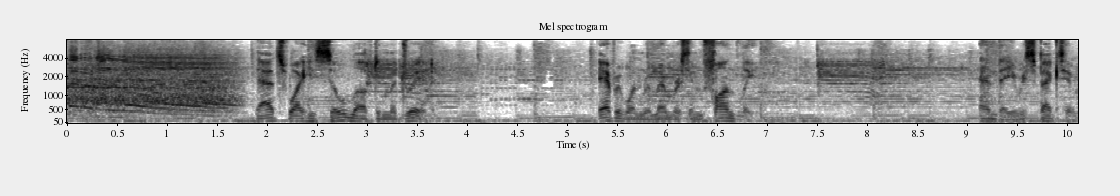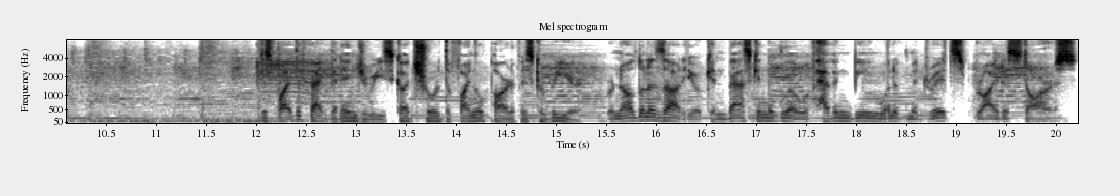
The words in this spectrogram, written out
De Ronaldo. That's why he's so loved in Madrid. Everyone remembers him fondly. And they respect him. Despite the fact that injuries cut short the final part of his career, Ronaldo Nazario can bask in the glow of having been one of Madrid's brightest stars.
